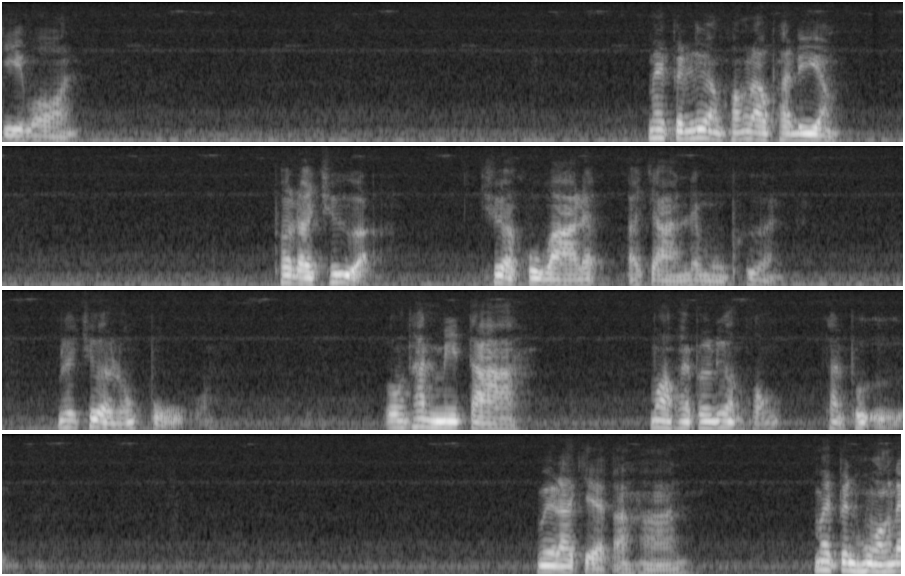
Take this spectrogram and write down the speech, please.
จีวร ไม่เป็นเรื่องของเราพะเดียง เพราะเราเชื่อ เชื่อครูบาและอาจารย์และหมู่เพื่อนไม่เชื่อหลวงปู่ องค์ท่านมีตา มอบให้เป็นเรื่องของท่านผู้อื่น เวลาแจกอาหาร ไม่เป็นห่วงใน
